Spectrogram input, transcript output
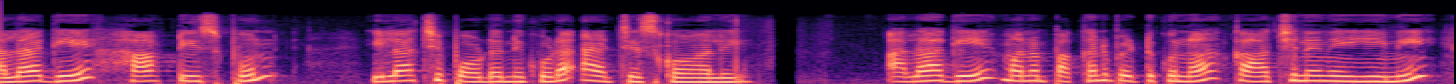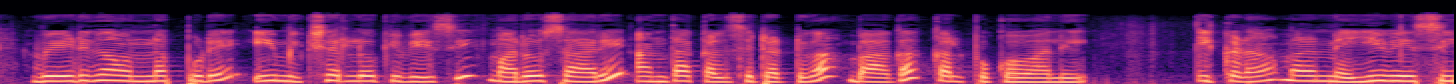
అలాగే హాఫ్ టీ స్పూన్ ఇలాచి పౌడర్ని కూడా యాడ్ చేసుకోవాలి. అలాగే మనం పక్కన పెట్టుకున్న కాచిన నెయ్యిని వేడిగా ఉన్నప్పుడే ఈ మిక్చర్లోకి వేసి మరోసారి అంతా కలిసేటట్టుగా బాగా కలుపుకోవాలి. ఇక్కడ మనం నెయ్యి వేసి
